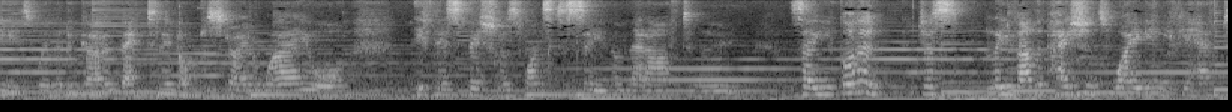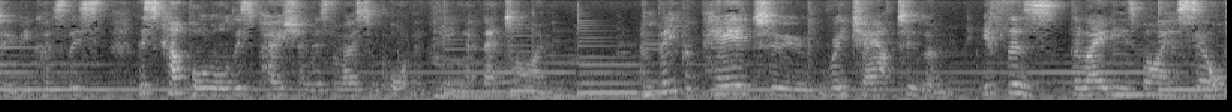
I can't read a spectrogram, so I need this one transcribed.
is, whether to go back to their doctor straight away or if their specialist wants to see them that afternoon. So you've got to just leave other patients waiting if you have to because this, this couple or this patient is the most important thing at that time. And be prepared to reach out to them. If there's the lady is by herself,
